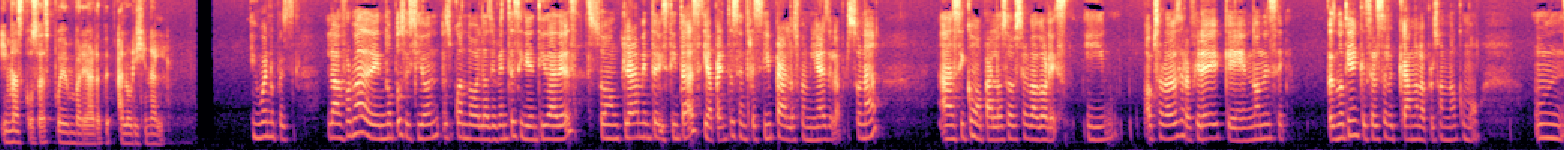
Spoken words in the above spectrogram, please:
y más cosas pueden variar al original. Y bueno, pues la forma de no posesión es cuando las diferentes identidades son claramente distintas y aparentes entre sí para los familiares de la persona, así como para los observadores. Y observador se refiere que no necesariamente pues no tiene que ser cercano a la persona, ¿no? Como un,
